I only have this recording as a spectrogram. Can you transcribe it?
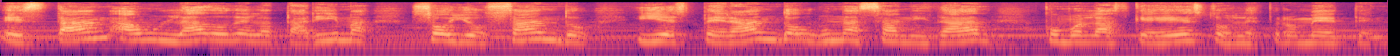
están a un lado de la tarima sollozando y esperando una sanidad como las que estos les prometen.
